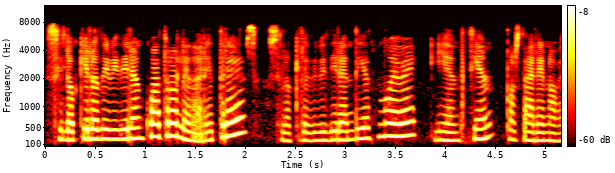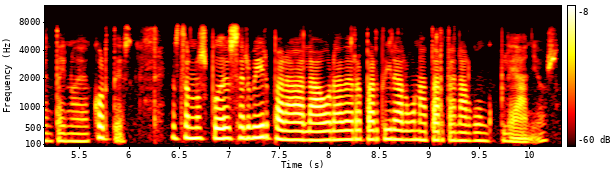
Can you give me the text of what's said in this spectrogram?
Si lo quiero dividir en 4, le daré 3, si lo quiero dividir en 10, 9 y en 100, pues daré 99 cortes. Esto nos puede servir para la hora de repartir alguna tarta en algún cumpleaños.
